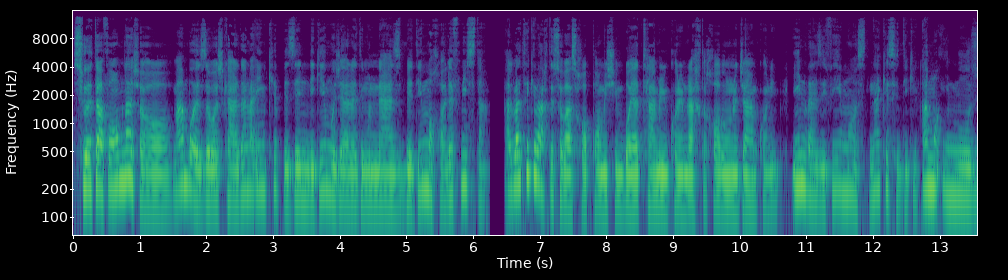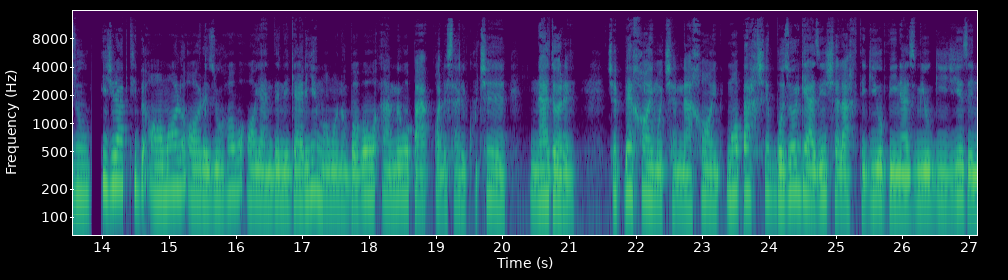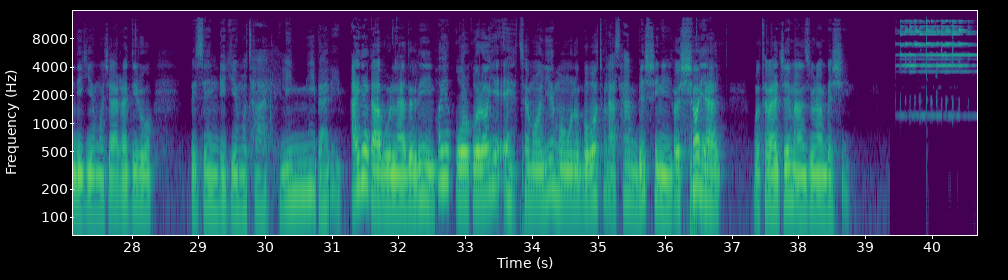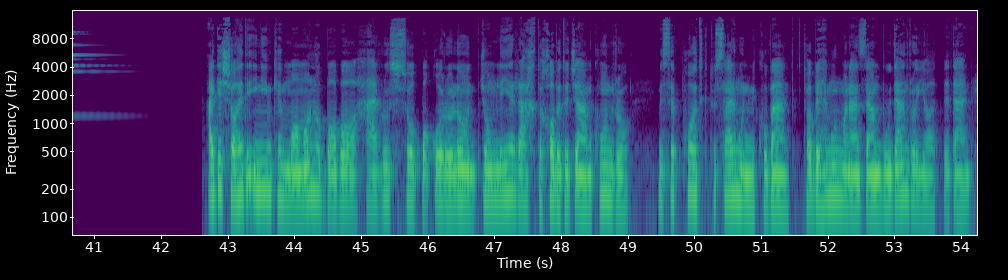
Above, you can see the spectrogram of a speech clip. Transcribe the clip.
سوء تفاهم نشه ها من با ازدواج کردن و اینکه به زندگی مجردیمون نظم بدیم مخالف نیستم. البته که وقتی صبح از خواب پا میشیم باید تمرین کنیم رخت خوابمون رو جمع کنیم. این وظیفه ماست نه کسی دیگه. اما این موضوع هیچ ربطی به آمال و آرزوها و آینده نگری مامان و بابا و عمه و بقال سر کوچه نداره. چه بخوایم و چه نخوایم ما بخش بزرگ از این شلختگی و بینظمی و گیجی زندگی مجردی رو به زندگی متحلی می‌بریم. اگه قبول ندارین های قرقرای احتمالی مامان و باباتون از هم بشینید تا شاید متوجه منظورم بشین. اگه شاهد اینیم که مامان و بابا هر روز صبح با قرولند جمله رخت خوابتو جمع کن رو مثل پتک تو سرمون میکوبند تا بهمون به منظم بودن رو یاد بدن.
